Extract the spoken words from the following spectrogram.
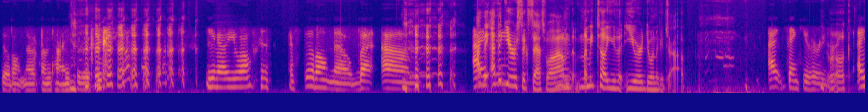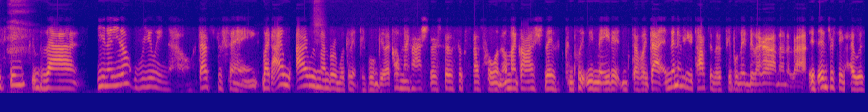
still don't know sometimes. to you know, you always. I still don't know, but um, I, think, I think you're successful. Um, let me tell you that you are doing a good job. I thank you very much. I think that you know you don't really know. That's the thing. Like I I remember looking at people and be like, oh my gosh, they're so successful, and oh my gosh, they've completely made it and stuff like that. And then if you talk to those people, they'd be like, ah, none of that. It's interesting. I was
